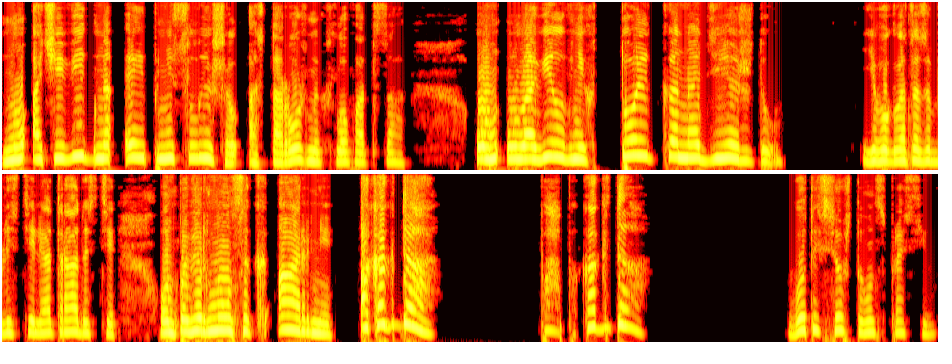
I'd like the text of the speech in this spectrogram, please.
Но, очевидно, Эйп не слышал осторожных слов отца. Он уловил в них только надежду. Его глаза заблестели от радости. Он повернулся к Арни. «А когда?» «Папа, когда?» Вот и все, что он спросил.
